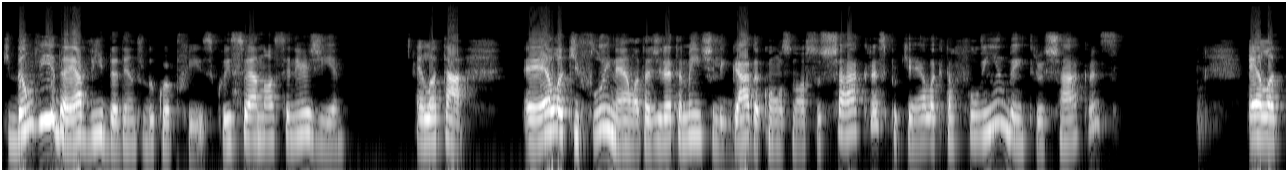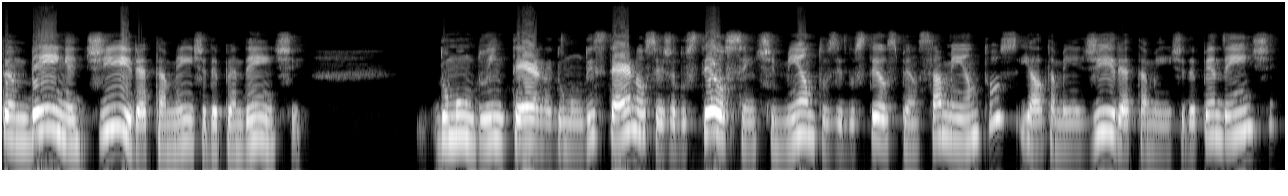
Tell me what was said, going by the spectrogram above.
que dão vida, é a vida dentro do corpo físico. Isso é a nossa energia. Ela tá é ela que flui, né? Ela está diretamente ligada com os nossos chakras, porque é ela que está fluindo entre os chakras. Ela também é diretamente dependente do mundo interno e do mundo externo, ou seja, dos teus sentimentos e dos teus pensamentos, e ela também é diretamente dependente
